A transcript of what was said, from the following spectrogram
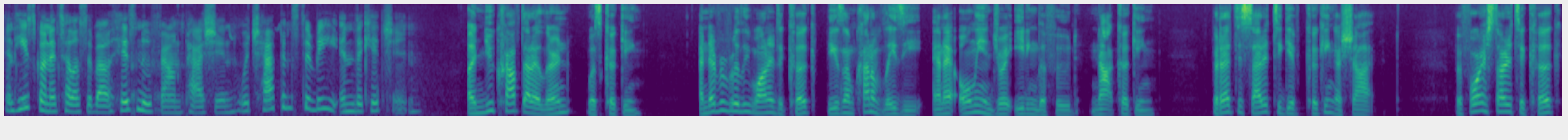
And he's going to tell us about his newfound passion, which happens to be in the kitchen. A new craft that I learned was cooking. I never really wanted to cook because I'm kind of lazy and I only enjoy eating the food, not cooking. But I decided to give cooking a shot. Before I started to cook,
